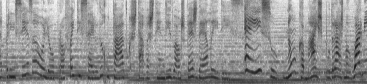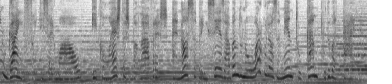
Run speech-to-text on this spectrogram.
A princesa olhou para o feiticeiro derrotado que estava estendido aos pés dela e disse: É isso! Nunca mais poderás magoar ninguém, feiticeiro mau. E com estas palavras, a nossa princesa abandonou orgulhosamente o campo de batalha.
